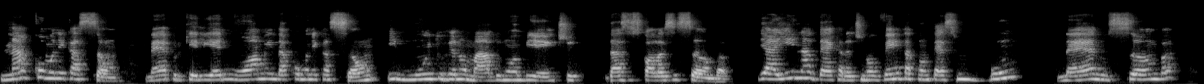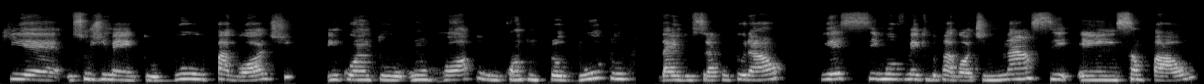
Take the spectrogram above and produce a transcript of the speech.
na comunicação, né? Porque ele era um homem da comunicação e muito renomado no ambiente das escolas de samba. E aí, na década de 90, acontece um boom né, no samba, que é o surgimento do pagode enquanto um rótulo, enquanto um produto da indústria cultural. E esse movimento do pagode nasce em São Paulo,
